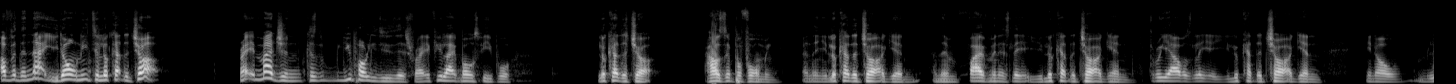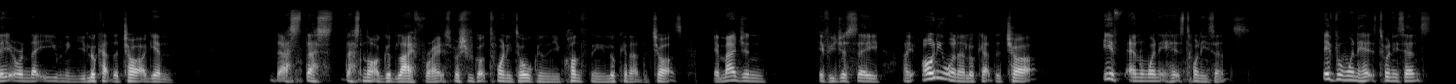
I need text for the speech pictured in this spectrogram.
Other than that, you don't need to look at the chart, right? Imagine, because you probably do this, right? If you like most people, look at the chart. How's it performing? And then you look at the chart again. And then five minutes later, you look at the chart again. Three hours later, you look at the chart again. You know, later in the evening, you look at the chart again. That's that's that's not a good life, right? Especially if you've got 20 tokens and you're constantly looking at the charts. Imagine if you just say, I only want to look at the chart if and when it hits 20 cents. If and when it hits 20 cents,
